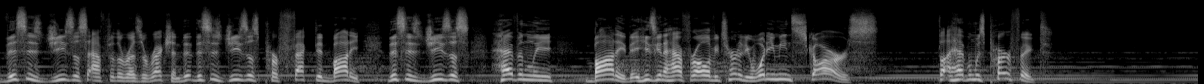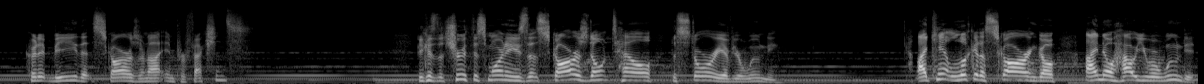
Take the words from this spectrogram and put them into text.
This is Jesus after the resurrection. This is Jesus' perfected body. This is Jesus' heavenly body that he's going to have for all of eternity. What do you mean, scars? Thought heaven was perfect. Could it be that scars are not imperfections? Because the truth this morning is that scars don't tell the story of your wounding. I can't look at a scar and go, I know how you were wounded.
